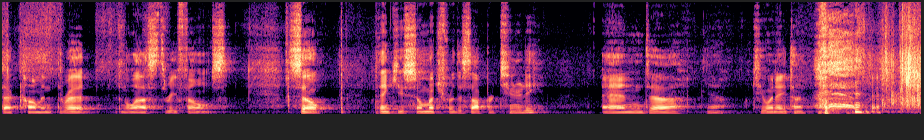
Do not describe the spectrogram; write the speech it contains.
that common thread in the last three films. So, thank you so much for this opportunity, and uh, yeah, Q&A time.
